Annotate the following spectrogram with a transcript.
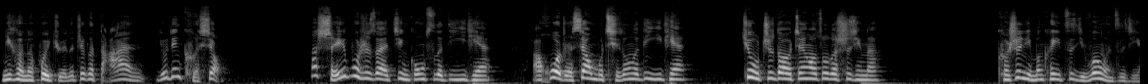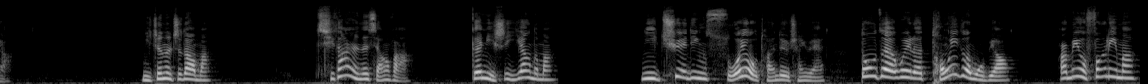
你可能会觉得这个答案有点可笑。那谁不是在进公司的第一天啊，或者项目启动的第一天就知道将要做的事情呢？可是你们可以自己问问自己啊，你真的知道吗？其他人的想法。跟你是一样的吗？你确定所有团队成员都在为了同一个目标而没有分力吗？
